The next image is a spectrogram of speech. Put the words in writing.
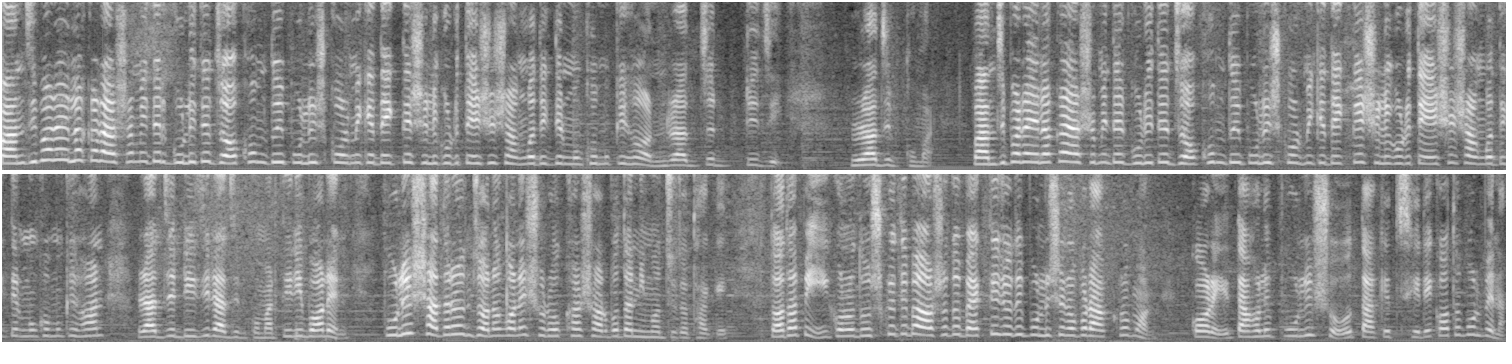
পাঞ্জিপাড়া এলাকার আসামিদের গুলিতে জখম দুই পুলিশ কর্মীকে দেখতে শিলিগুড়িতে এসে সাংবাদিকদের মুখোমুখি হন রাজ্যের ডিজি রাজীব কুমার। পাঞ্জিপাড়া এলাকায় আসামিদের গুলিতে জখম দুই পুলিশ কর্মীকে দেখতে শিলিগুড়িতে এসে সাংবাদিকদের মুখোমুখি হন রাজ্যের ডিজি রাজীব কুমার। তিনি বলেন, পুলিশ সাধারণ জনগণের সুরক্ষা সর্বদা নিমজ্জিত থাকে। তথাপি কোনো দুষ্কৃতী বা অসাধু ব্যক্তি যদি পুলিশের ওপর আক্রমণ করে, তাহলে পুলিশও তাকে ছেড়ে কথা বলবে না।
